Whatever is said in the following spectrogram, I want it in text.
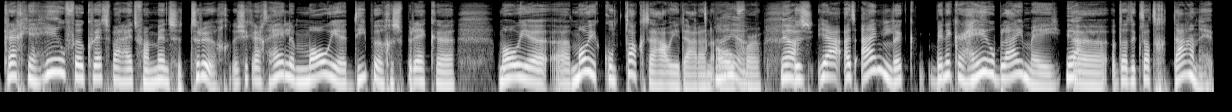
krijg je heel veel kwetsbaarheid van mensen terug. Dus je krijgt hele mooie, diepe gesprekken, mooie, eh, mooie contacten hou je daaraan Ah, over. Ja. Dus ja, uiteindelijk ben ik er heel blij mee Ja. eh, dat ik dat gedaan heb.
